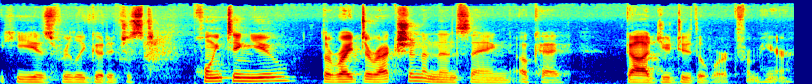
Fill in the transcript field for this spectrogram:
he is really good at just pointing you the right direction and then saying, "Okay, God, you do the work from here."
